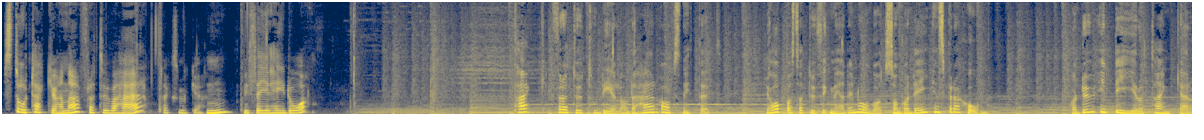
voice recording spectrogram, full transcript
Stort tack Johanna för att du var här. Tack så mycket. Mm. Vi säger hej då. Tack för att du tog del av det här avsnittet. Jag hoppas att du fick med dig något som gav dig inspiration. Har du idéer och tankar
